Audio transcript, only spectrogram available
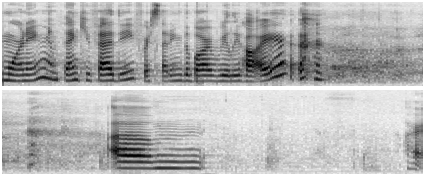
morning, and thank you, Fadi, for setting the bar really high. um, all right.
